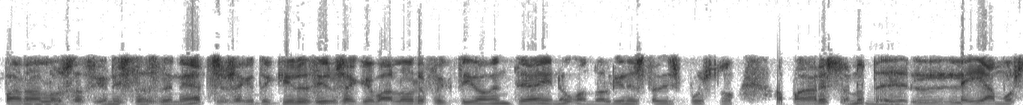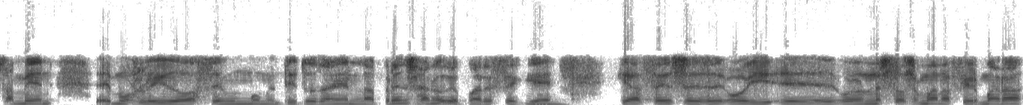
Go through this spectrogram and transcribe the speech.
para los accionistas de NH, o sea que te quiero decir, o sea, que valor efectivamente hay, ¿no? Cuando alguien está dispuesto a pagar eso, ¿no? leíamos también, hemos leído hace un momentito también en la prensa, ¿no? Que parece que, que ACS hoy, eh, bueno, en esta semana firmará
